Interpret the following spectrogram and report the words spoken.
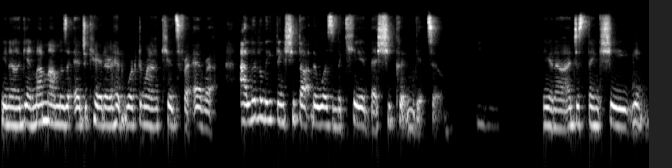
You know, again, my mom was an educator, had worked around kids forever. I literally think she thought there wasn't a kid that she couldn't get to. Mm-hmm. You know, I just think she, you know,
